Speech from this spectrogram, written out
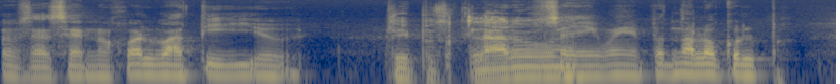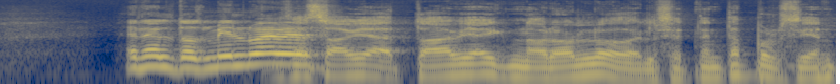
O sea, se enojó el batillo. güey. sí, pues claro, güey. Sí, güey, pues no lo culpo. En el O 2009... sea, todavía, todavía ignoró lo del 70%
